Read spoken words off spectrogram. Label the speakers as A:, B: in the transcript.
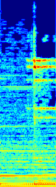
A: Música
